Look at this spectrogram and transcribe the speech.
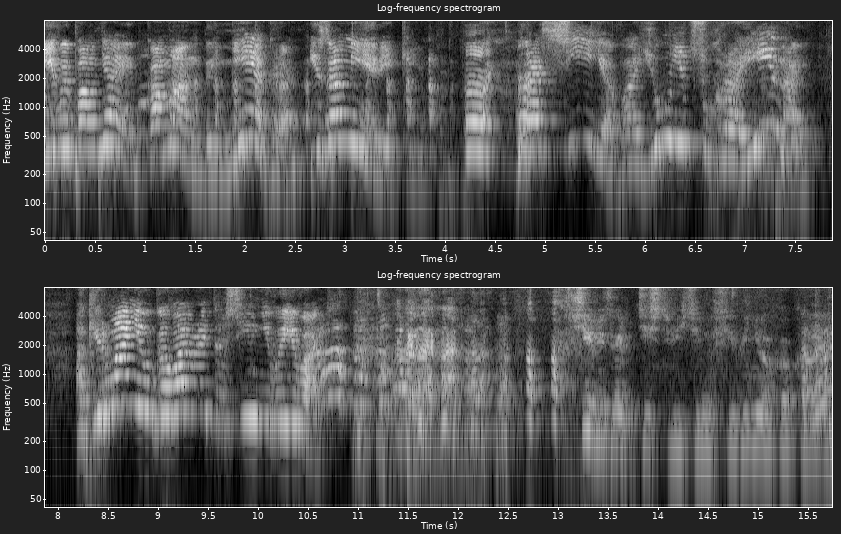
и выполняем команды негра из Америки. Россия воюет с Украиной, а Германия уговаривает Россию не воевать. Чирлиц говорит, действительно фигня какая-то.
